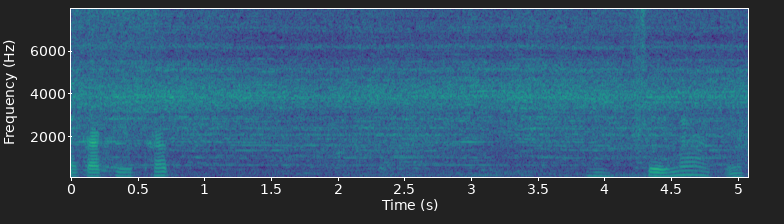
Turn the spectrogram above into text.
นะคะคือทัศน์อืมสวยมากนะ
